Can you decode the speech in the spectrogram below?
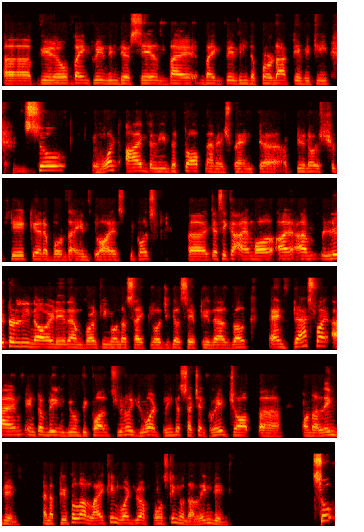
Uh, you know, by increasing their sales, by by increasing the productivity. So what I believe the top management, uh, you know, should take care about the employees because uh, Jessica, I'm all, I, I'm literally nowadays I'm working on the psychological safety as well, and that's why I'm interviewing you because you know you are doing such a great job uh, on the LinkedIn, and the people are liking what you are posting on the LinkedIn. So,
